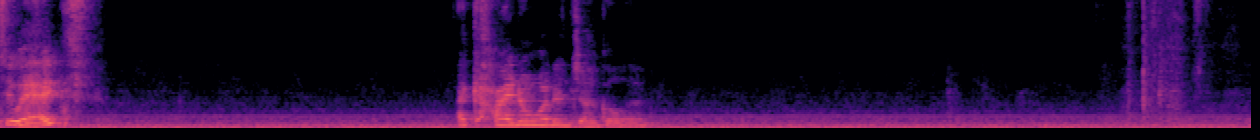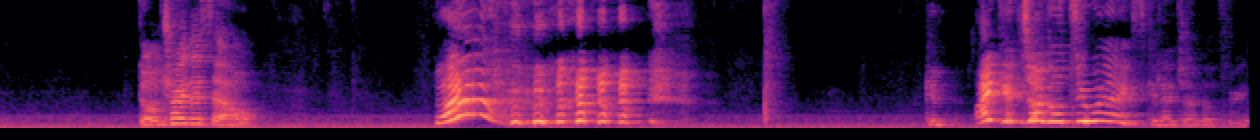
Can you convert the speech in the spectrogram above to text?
Two eggs. I kind of want to juggle them. Don't try this at home. Ah! I can juggle two eggs. Can I juggle three?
